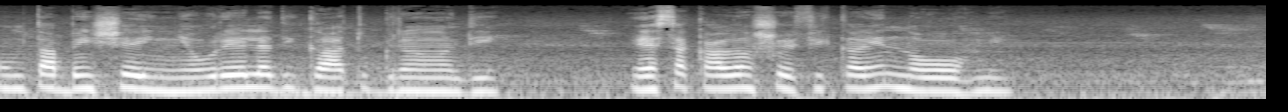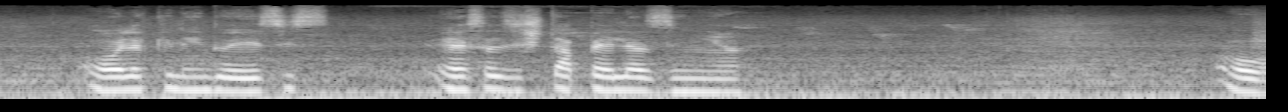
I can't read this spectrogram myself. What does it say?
como tá bem cheinha. Orelha de gato grande. Essa calanchoe fica enorme. Olha que lindo esses. Essas estapelhazinhas. Ó.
